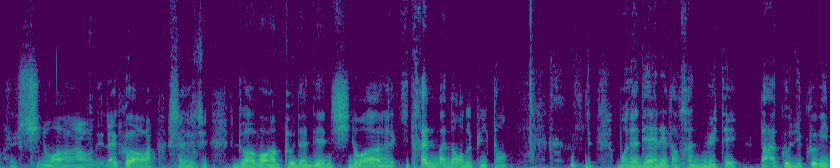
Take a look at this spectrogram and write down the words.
Chinois, hein, on est d'accord, hein. je, dois avoir un peu d'ADN chinois qui traîne maintenant depuis le temps. Mon ADN est en train de muter, pas à cause du Covid,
